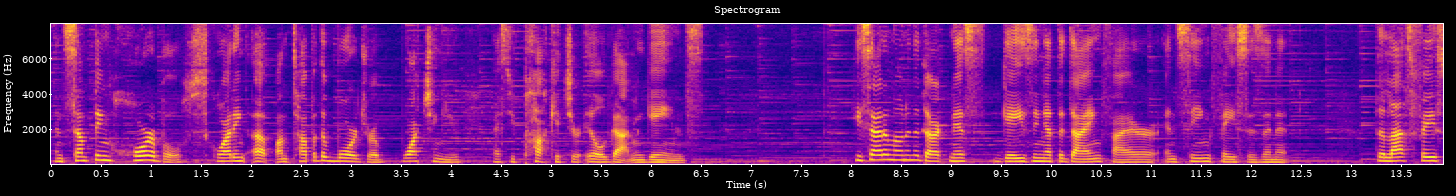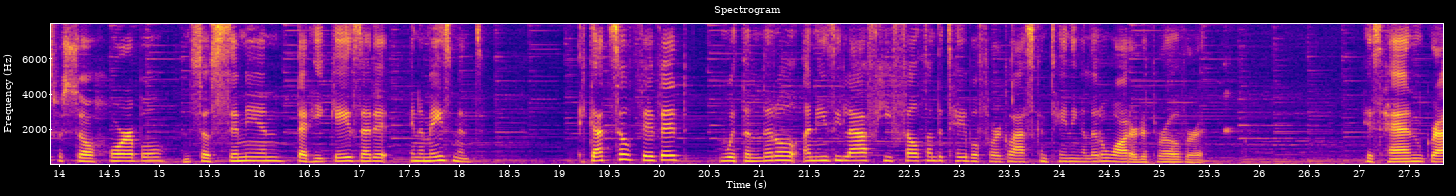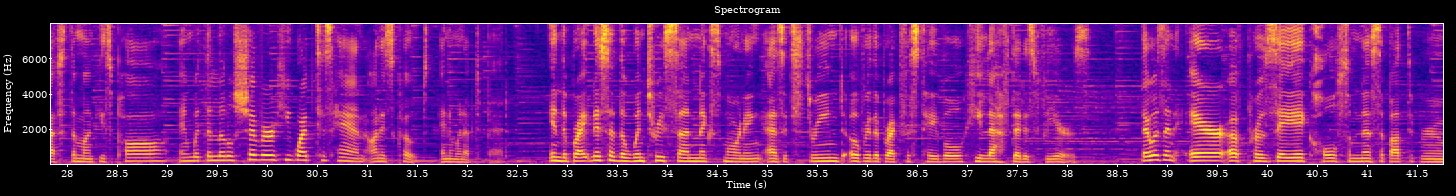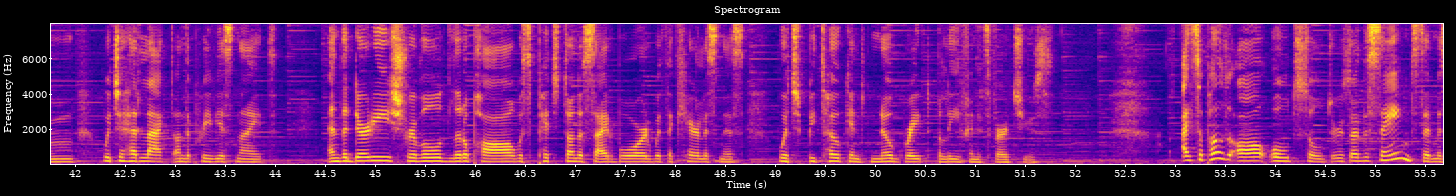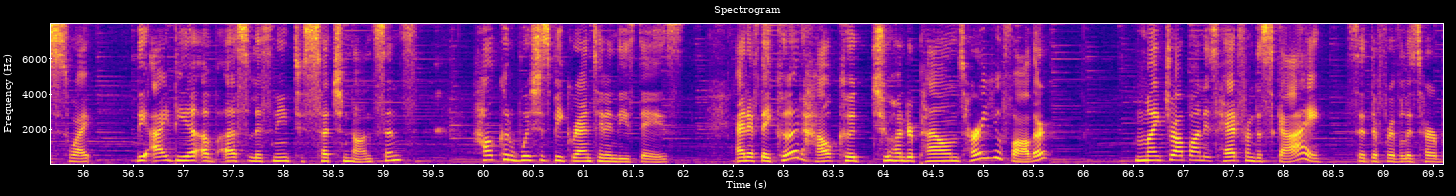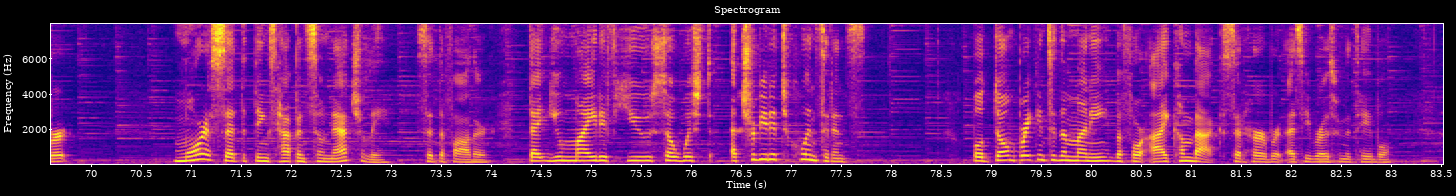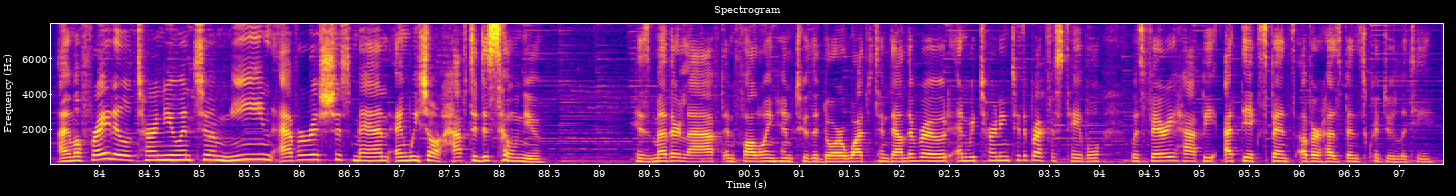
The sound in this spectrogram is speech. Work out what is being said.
and something horrible squatting up on top of the wardrobe, watching you as you pocket your ill gotten gains. He sat alone in the darkness, gazing at the dying fire and seeing faces in it. The last face was so horrible and so simian that he gazed at it in amazement. It got so vivid with a little uneasy laugh he felt on the table for a glass containing a little water to throw over it. His hand grasped the monkey's paw, and with a little shiver, he wiped his hand on his coat and went up to bed. In the brightness of the wintry sun next morning, as it streamed over the breakfast table, he laughed at his fears. There was an air of prosaic wholesomeness about the room which it had lacked on the previous night, and the dirty, shriveled little paw was pitched on the sideboard with a carelessness which betokened no great belief in its virtues. I suppose all old soldiers are the same, said Mrs. White. The idea of us listening to such nonsense. How could wishes be granted in these days? And if they could, how could 200 pounds hurt you, father? Might drop on his head from the sky, said the frivolous Herbert. Morris said that things happen so naturally, said the father, that you might, if you so wished, attribute it to coincidence. Well, don't break into the money before I come back, said Herbert as he rose from the table. I'm afraid it'll turn you into a mean, avaricious man, and we shall have to disown you. His mother laughed and, following him to the door, watched him down the road and, returning to the breakfast table, was very happy at the expense of her husband's credulity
